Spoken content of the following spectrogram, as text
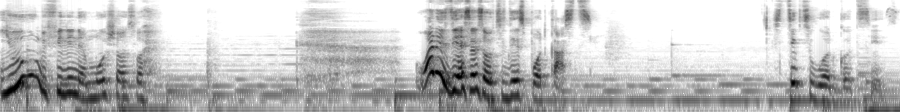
you won't be feeling emotions what is the essence of today's podcast? Stick to what God says.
